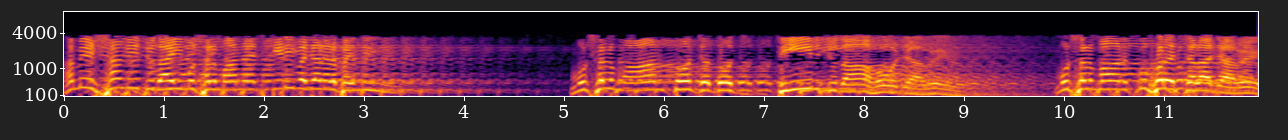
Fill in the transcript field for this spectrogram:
ہمیشہ دی جدائی مسلمان کیڑی وجہ پہ مسلمان تو جدو دین جدا ہو جاوے، مسلمان کفر چلا جاوے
